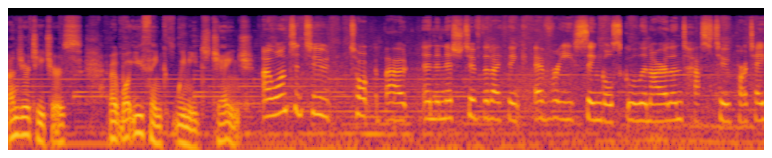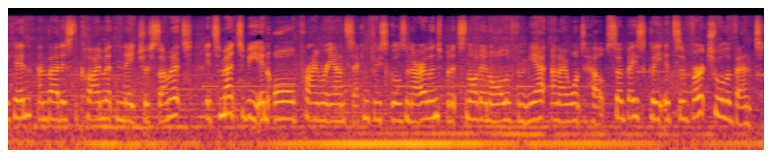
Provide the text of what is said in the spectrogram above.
and your teachers about what you think we need to change. I wanted to talk about an initiative that I think every single school in Ireland has to partake in, and that is the Climate and Nature Summit. It's meant to be in all primary and secondary schools in Ireland, but it's not in all of them yet, and I want to help. So basically, it's a virtual event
